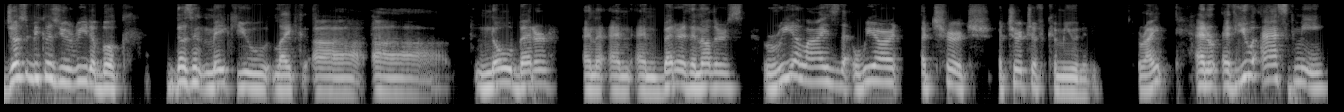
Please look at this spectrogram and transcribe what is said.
Just because you read a book doesn't make you like uh, uh, know better and, and, and better than others, realize that we are a church, a church of community, right? And if you ask me,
